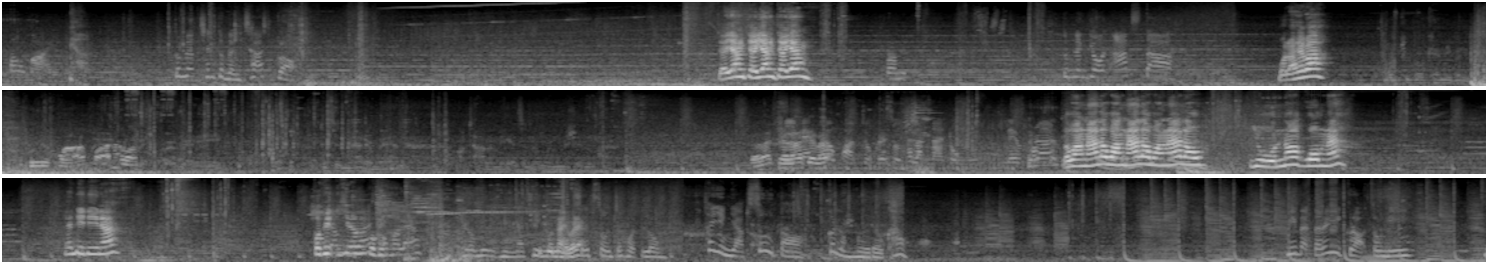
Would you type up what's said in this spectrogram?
เป้าหมายกำลังฉันกำลังชาร์จกรอบ เจอยังเจอยังเจอยังกำลังโยนอาร์คสตาร์หมดแล้วใช่ปะมือขวาขวาตัวเจอแล้วเจอแล้วเจอแล้วระวังนะระวังนะระวังนะเราอยู่นอกวงนะนั่นดีๆนะกดผิดเชื่อกดอผิดอกมาแล้วเรามีอีกหนึ่งนาทีอยู่ไหนวะเนี่ย เซฟโซนจะหดลงถ้ายังอยากสู้ต่อก็ลงมือเร็วเข้า มีแบตเตอรี่เกราะตรงนี้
